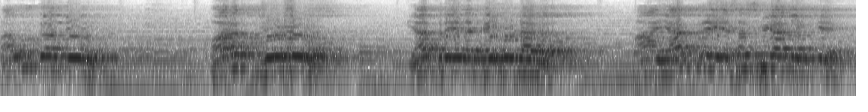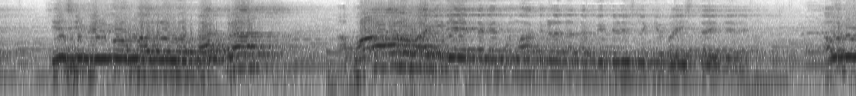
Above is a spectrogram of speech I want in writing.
ರಾಹುಲ್ ಗಾಂಧಿಯವರು ಭಾರತ್ ಜೋಡೋ ಯಾತ್ರೆಯನ್ನು ಕೈಗೊಂಡಾಗ ಆ ಯಾತ್ರೆ ಯಶಸ್ವಿಯಾಗಲಿಕ್ಕೆ ಕೆ ಸಿ ವೇಣುಗೋಪಾಲ್ ಅವರ ಪಾತ್ರ ಅಪಾರವಾಗಿದೆ ಅಂತಕ್ಕಂಥ ಮಾತುಗಳನ್ನು ತಮಗೆ ತಿಳಿಸಲಿಕ್ಕೆ ಬಯಸ್ತಾ ಇದ್ದೇನೆ ಅವರು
